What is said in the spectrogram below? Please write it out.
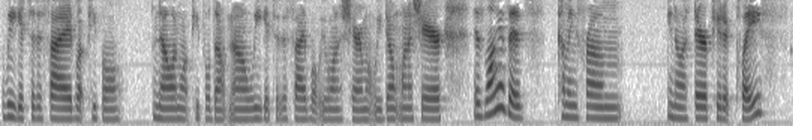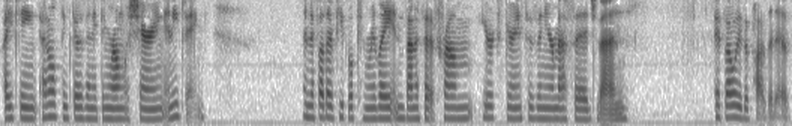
we get to decide what people know and what people don't know. We get to decide what we want to share and what we don't want to share. As long as it's coming from, you know, a therapeutic place, I think I don't think there's anything wrong with sharing anything. And if other people can relate and benefit from your experiences and your message, then it's always a positive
